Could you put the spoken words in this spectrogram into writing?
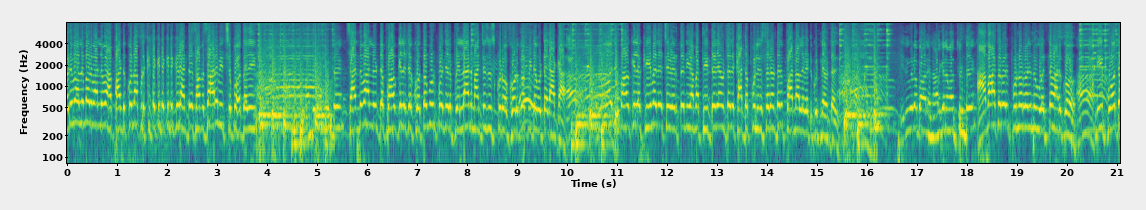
ఒడి వాళ్ళు మరి వాళ్ళు పండుకున్నప్పుడు కిట కిట కిట కిట అంటే సంసారం ఇచ్చిపోతుంది. సందు వాళ్ళు ఉంటే పావు కిలో కొత్త మూడు పొందిన పిల్లాన్ని మంచి చూసుకోవడం కొడుకో బిడ్డ ఉంటేదాకా రోజు పావు కిలో కీమ తెచ్చి పెడితే నీ అమ్మ తింటూనే ఉంటది కట్ట పుల్లు ఇస్తూనే ఉంటది పన్నాళ్ళు పెట్టుకుంటూనే ఉంటది. ఇది కూడా బాగలేదు నాలుగైనా వచ్చి ఉంటే? ఆ మాస రోజు పున్న రోజు నువ్వు వచ్చినావు అనుకో. నీ పోత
